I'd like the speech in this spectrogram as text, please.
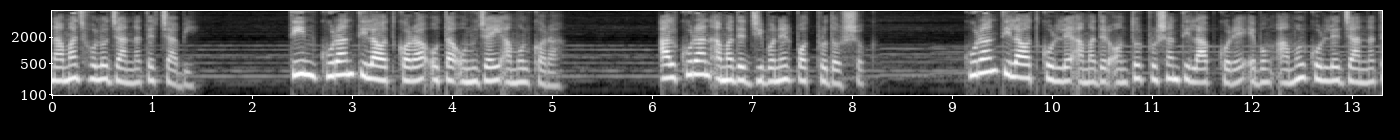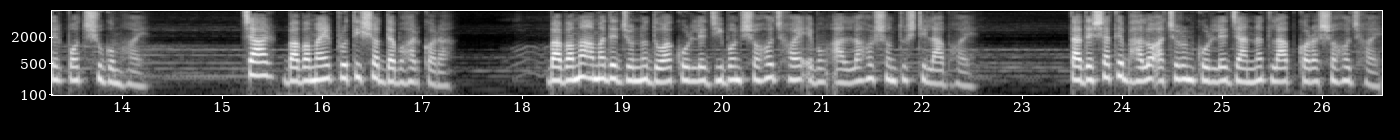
নামাজ হল জান্নাতের চাবি। তিন, কুরআন তিলাওয়াত করা ও তা অনুযায়ী আমল করা। আল কুরআন আমাদের জীবনের পথপ্রদর্শক কুরআন তিলাওয়াত করলে আমাদের অন্তর প্রশান্তি লাভ করে এবং আমল করলে জান্নাতের পথ সুগম হয়। চার, বাবা মায়ের প্রতি সদ্ব্যবহার করা। বাবা মা আমাদের জন্য দোয়া করলে জীবন সহজ হয় এবং আল্লাহর সন্তুষ্টি লাভ হয়। তাদের সাথে ভালো আচরণ করলে জান্নাত লাভ করা সহজ হয়।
